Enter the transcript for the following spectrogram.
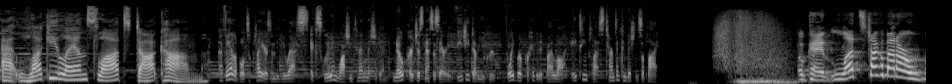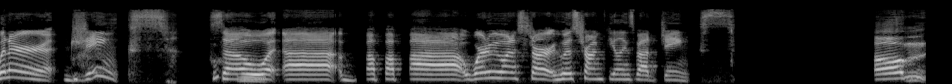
at LuckyLandSlots.com. Available to players in the U.S., excluding Washington and Michigan. No purchase necessary. VGW Group. Void where prohibited by law. 18 plus. Terms and conditions apply. Okay, let's talk about our winner, Jinkx. So, uh, where do we want to start? Who has strong feelings about Jinkx? Um,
